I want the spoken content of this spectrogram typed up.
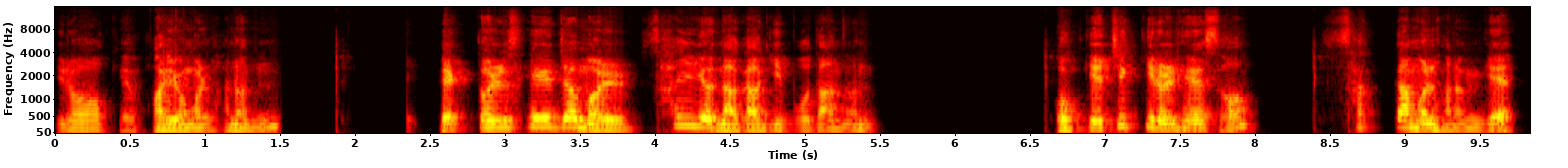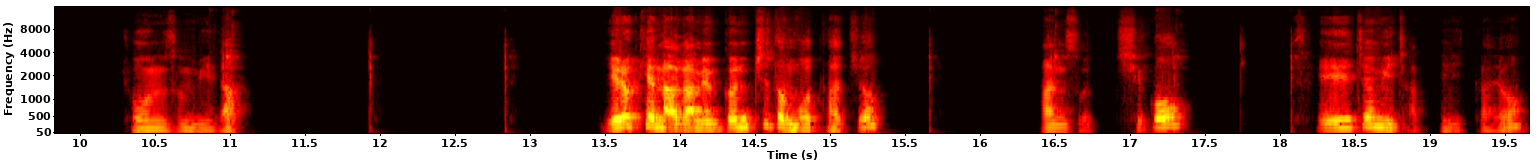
이렇게 활용을 하는 백돌 세 점을 살려나가기보다는 어깨 찢기를 해서 삭감을 하는 게 좋은 수입니다. 이렇게 나가면 끊지도 못하죠? 단수 치고 세 점이 잡히니까요.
